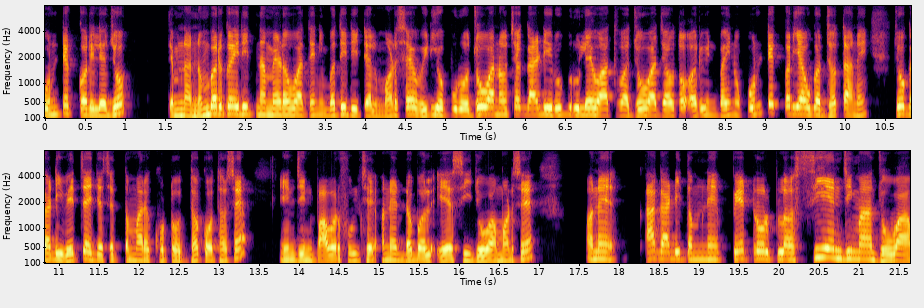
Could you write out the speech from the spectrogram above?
કોન્ટેક કરી લેજો. તેમના નંબર કઈ રીતના મેળવવા તેની બધી ડિટેલ મળશે. વીડિયો પૂરો જોવાનો છે. ગાડી રૂબરૂ લેવા અથવા જોવા જાવ તો અરવિંદભાઈનો કોન્ટેક કર્યા વગર જતા નહીં. જો ગાડી વેચાઈ જશે તમારે ખોટો ધક્કો થશે. એન્જિન પાવરફુલ છે અને ડબલ એસી જોવા મળશે. અને આ ગાડી તમને પેટ્રોલ પ્લસ સીએનજીમાં જોવા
